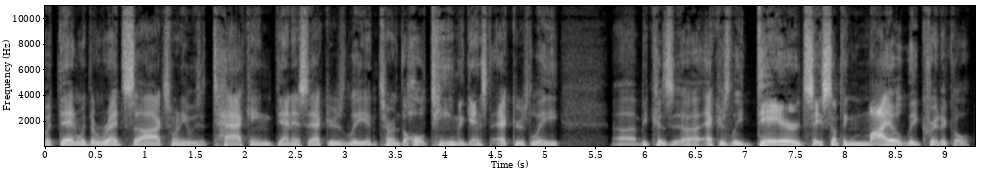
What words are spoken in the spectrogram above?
but then with the Red Sox when he was attacking Dennis Eckersley and turned the whole team against Eckersley uh, because uh, Eckersley dared say something mildly critical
